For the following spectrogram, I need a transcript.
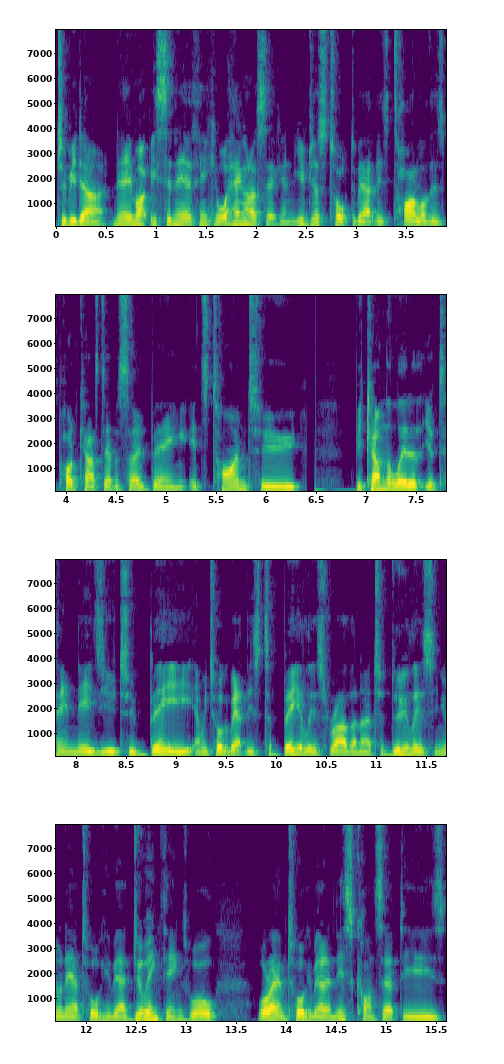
to be done. Now, you might be sitting there thinking, well, hang on a second. You've just talked about this title of this podcast episode being It's Time to Become the Leader That Your Team Needs You to Be. And we talk about this to be list rather than a to do list. And you're now talking about doing things. Well, what I am talking about in this concept is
